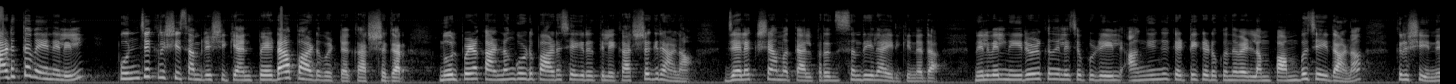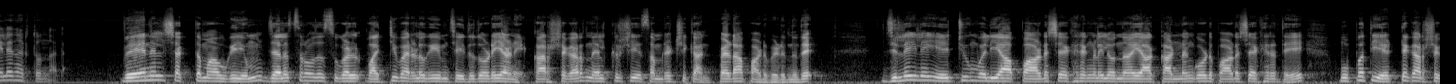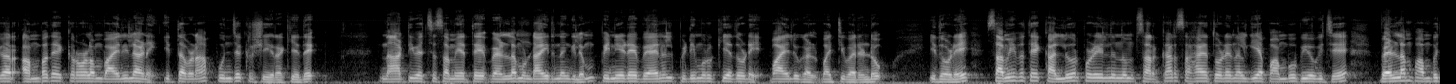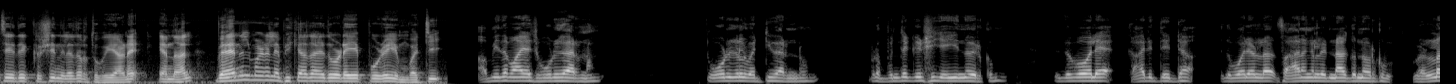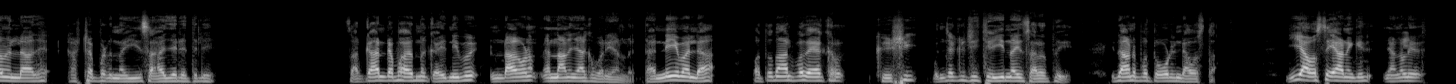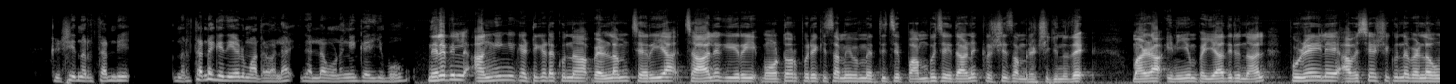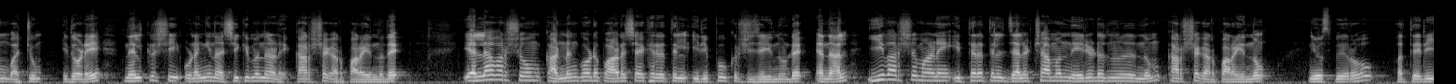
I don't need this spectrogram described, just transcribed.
കടുത്ത വേനലിൽ പുഞ്ചകൃഷി സംരക്ഷിക്കാൻ പെടാപാടുപെട്ട് കർഷകർ. നൂൽപ്പുഴ കണ്ണങ്കോട് പാടശേഖരത്തിലെ കർഷകരാണ് ജലക്ഷാമത്താൽ പ്രതിസന്ധിയിലായിരിക്കുന്നത്. നിലവിൽ നീരൊഴുക്ക് നിലച്ച പുഴയിൽ അങ്ങിങ്ങ് കെട്ടിക്കിടക്കുന്ന വെള്ളം പമ്പ് ചെയ്താണ് കൃഷി നിലനിർത്തുന്നത്. വേനൽ ശക്തമാവുകയും ജലസ്രോതസ്സുകൾ വറ്റിവരളുകയും ചെയ്തതോടെയാണ് കർഷകർ നെൽകൃഷിയെ സംരക്ഷിക്കാൻ പെടാപ്പാടുപെടുന്നത്. ജില്ലയിലെ ഏറ്റവും വലിയ പാടശേഖരങ്ങളിലൊന്നായ കണ്ണങ്കോട് പാടശേഖരത്തെ മുപ്പത്തിയെട്ട് കർഷകർ അമ്പത് ഏക്കറോളം വയലിലാണ് ഇത്തവണ പുഞ്ചകൃഷി ഇറക്കിയത്. നാട്ടിവെച്ച സമയത്ത് വെള്ളമുണ്ടായിരുന്നെങ്കിലും പിന്നീട് വേനൽ പിടിമുറുക്കിയതോടെ വയലുകൾ വറ്റിവരണ്ടു ഇതോടെ സമീപത്തെ കല്ലൂർ പുഴയിൽ നിന്നും സർക്കാർ സഹായത്തോടെ നൽകിയ പമ്പ് ഉപയോഗിച്ച് വെള്ളം പമ്പ് ചെയ്ത് കൃഷി നിലനിർത്തുകയാണ്. എന്നാൽ വേനൽ മഴ ലഭിക്കാതായതോടെ പുഴയും വറ്റി. അമിതമായ ചൂട് കാരണം തോടുകൾ വറ്റി വരണ്ടും ഇവിടെ പുഞ്ചകൃഷി ചെയ്യുന്നവർക്കും ഇതുപോലെ കാലിത്തീറ്റ ഇതുപോലെയുള്ള സാധനങ്ങൾ ഉണ്ടാക്കുന്നവർക്കും വെള്ളമില്ലാതെ കഷ്ടപ്പെടുന്ന ഈ സാഹചര്യത്തിൽ സർക്കാരിന്റെ ഭാഗത്തുനിന്ന് കൈനിവ് ഉണ്ടാകണം എന്നാണ് ഞങ്ങൾക്ക് പറയാനുള്ളത്. തന്നെയുമല്ല പത്ത് നാൽപ്പത് ഏക്കർ കൃഷി പുഞ്ചകൃഷി ചെയ്യുന്ന ഈ സ്ഥലത്ത് ഇതാണിപ്പോൾ തോടിന്റെ അവസ്ഥ. ഈ അവസ്ഥയാണെങ്കിൽ ഞങ്ങൾ കൃഷി നിർത്തേണ്ടി നിർത്തേണ്ട ഗതികേട് മാത്രമല്ല ഇതെല്ലാം ഉണങ്ങിക്കഴിഞ്ഞു പോകും. നിലവിൽ അങ്ങിങ്ങ് കെട്ടിക്കിടക്കുന്ന വെള്ളം ചെറിയ ചാലുകീറി മോട്ടോർ പുരയ്ക്ക് സമീപം എത്തിച്ച് പമ്പ് ചെയ്താണ് കൃഷി സംരക്ഷിക്കുന്നത്. മഴ ഇനിയും പെയ്യാതിരുന്നാൽ പുഴയിലെ അവശേഷിക്കുന്ന വെള്ളവും വറ്റും. ഇതോടെ നെൽകൃഷി ഉണങ്ങി നശിക്കുമെന്നാണ് കർഷകർ പറയുന്നത്. എല്ലാ വർഷവും കണ്ണങ്കോട് പാടശേഖരത്തിൽ ഇരിപ്പു കൃഷി ചെയ്യുന്നുണ്ട്. എന്നാൽ ഈ വർഷമാണ് ഇത്തരത്തിൽ ജലക്ഷാമം നേരിടുന്നതെന്നും കർഷകർ പറയുന്നു. News bureau Bathery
